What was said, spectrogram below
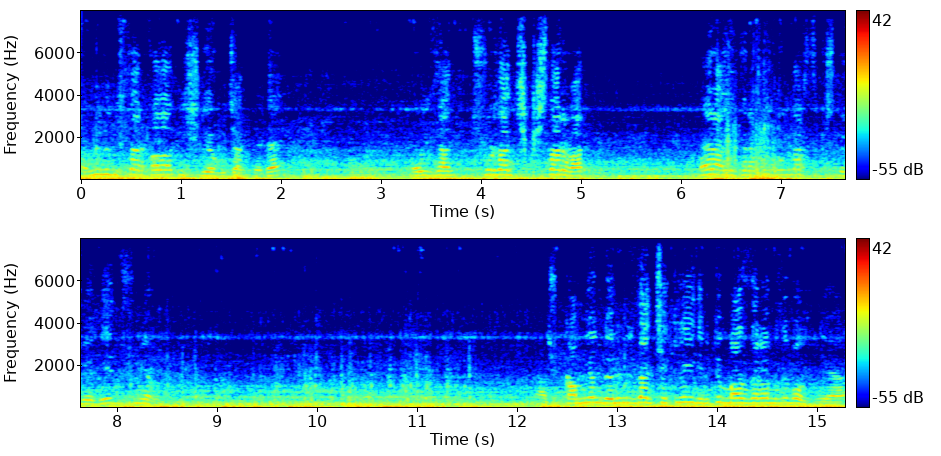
Ya, minibüsler falan işliyor bu caddede. O yüzden şuradan çıkışlar var. Herhalde trafiği bunlar sıkıştırıyor diye düşünüyorum. Ya şu kamyon da önümüzden çekileydi bütün manzaramızı bozdu ya.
